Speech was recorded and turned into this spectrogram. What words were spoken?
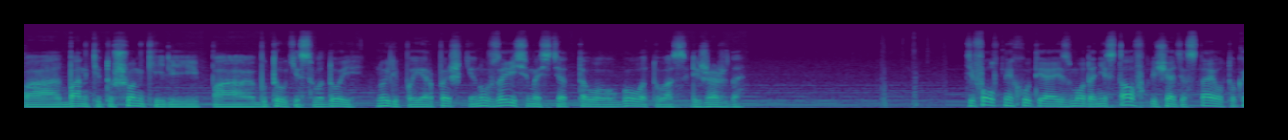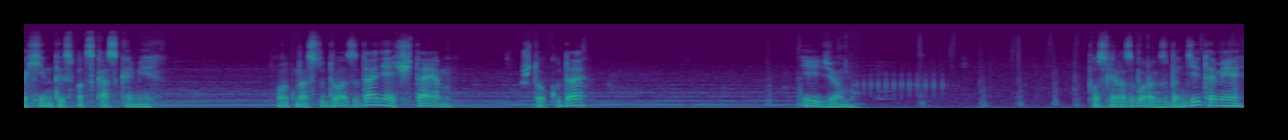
по банке тушенки или по бутылке с водой, ну или по ИРПшке, ну в зависимости от того, голод у вас или жажда. Дефолтный худ я из мода не стал включать, оставил только хинты с подсказками. Вот у нас тут два задания, читаем что куда и идем. После разборок с бандитами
